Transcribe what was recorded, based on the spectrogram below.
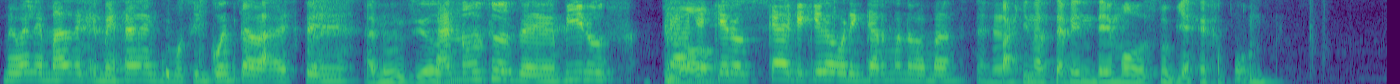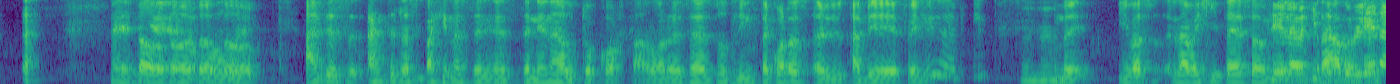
Me vale madre que me salgan como 50 este, Anuncios. anuncios de virus cada que, quiero, cada que quiero brincarme una mamá. Páginas te vendemos tu viaje a Japón. Todo, todo, todo, todo. Antes, antes las páginas ten- tenían autocortadores, o sea, esos links. ¿Te acuerdas el ABFL? Ujú. Donde ibas la abejita esa donde Sí, la abejita culera.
